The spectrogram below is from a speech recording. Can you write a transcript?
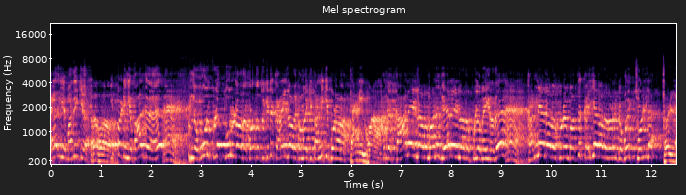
கிளவிய மதிக்க. இப்ப நீங்க பாருங்க. இந்த ஊருக்குள்ள தூர் இல்லாத குடத்தை தூக்கிட்டு கரை இல்லாத கம்மாய்க்கு தண்ணிக்கு போனானா தண்ணிக்கு போனா அங்க காலே இல்லாத மாடு வேற இல்லாத புள்ள மேய்கிறது ஆ. கண்ணே இல்லாத குடம் பார்த்து கையில்லாத விடன்ட்டு போய் சொல்ல சொல்ல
